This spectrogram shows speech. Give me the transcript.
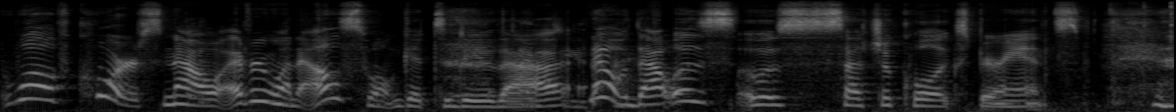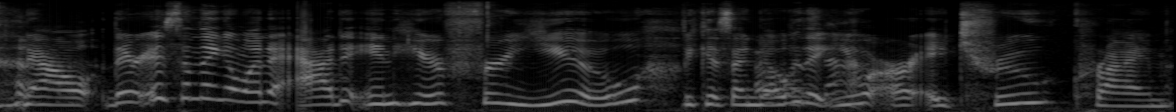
well, of course. Now everyone else won't get to do that. no, that was it was such a cool experience. now there is something I want to add in here for you because I know oh, that, that, you are a true crime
